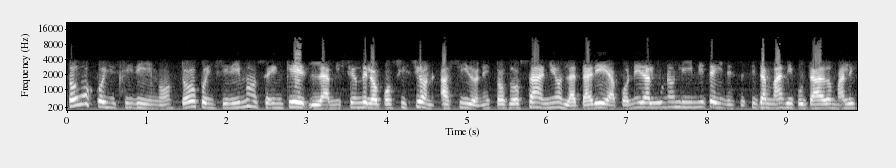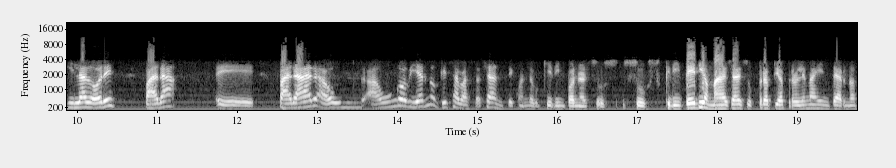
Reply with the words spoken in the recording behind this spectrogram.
todos coincidimos, todos coincidimos en que la misión de la oposición ha sido en estos dos años la tarea poner algunos límites y necesitan más diputados, más legisladores para eh, parar a un, a un gobierno que es avasallante cuando quiere imponer sus, sus criterios más allá de sus propios problemas internos.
